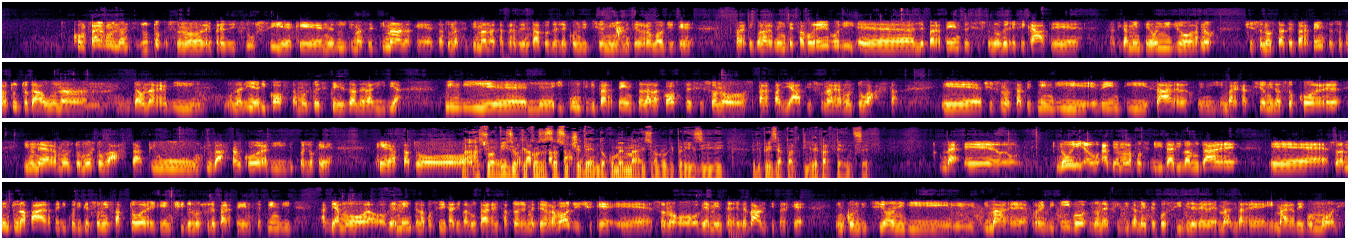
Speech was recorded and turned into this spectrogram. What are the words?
Confermo innanzitutto che sono ripresi i flussi e che nell'ultima settimana, che è stata una settimana che ha presentato delle condizioni meteorologiche particolarmente favorevoli, eh, le partenze si sono verificate praticamente ogni giorno ci sono state partenze soprattutto da una, da una, di, una linea di costa molto estesa della Libia, quindi eh, le, i punti di partenza dalla costa si sono sparpagliati su un'area molto vasta. E ci sono stati quindi eventi SAR, quindi imbarcazioni da soccorrere in un'area molto molto vasta, più, più vasta ancora di, di quello che, che, era stato. Ma a suo avviso che cosa sta succedendo? Come mai sono ripresi, ripresi a partire partenze? Beh, eh, noi abbiamo la possibilità di valutare eh, solamente una parte di quelli che sono i fattori che incidono sulle partenze, quindi abbiamo eh, ovviamente la possibilità di valutare i fattori meteorologici che eh, sono ovviamente rilevanti perché in condizioni di, di mare proibitivo non è fisicamente possibile andare in mare dei gommoni.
